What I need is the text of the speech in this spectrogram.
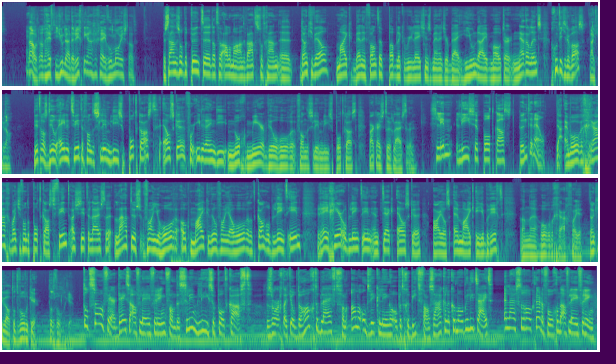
Nou, dan heeft de Juna de richting aangegeven. Hoe mooi is dat? We staan dus op het punt uh, dat we allemaal aan de waterstof gaan. Uh, dankjewel, Mike Beninfante, Public Relations Manager bij Hyundai Motor Netherlands. Goed dat je er was. Dankjewel. Dit was deel 21 van de Slim Lease podcast. Elske, voor iedereen die nog meer wil horen van de Slim Lease podcast, waar kan je ze terugluisteren? slimleasepodcast.nl ja, en we horen graag wat je van de podcast vindt als je zit te luisteren. Laat dus van je horen. Ook Mike wil van jou horen. Dat kan op LinkedIn. Reageer op LinkedIn en tag Elske, Arjos en Mike in je bericht. Dan uh, horen we graag van je. Dankjewel. Tot de volgende keer. Tot de volgende keer. Tot zover deze aflevering van de Slim Lease podcast. Zorg dat je op de hoogte blijft van alle ontwikkelingen op het gebied van zakelijke mobiliteit. En luister ook naar de volgende aflevering.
